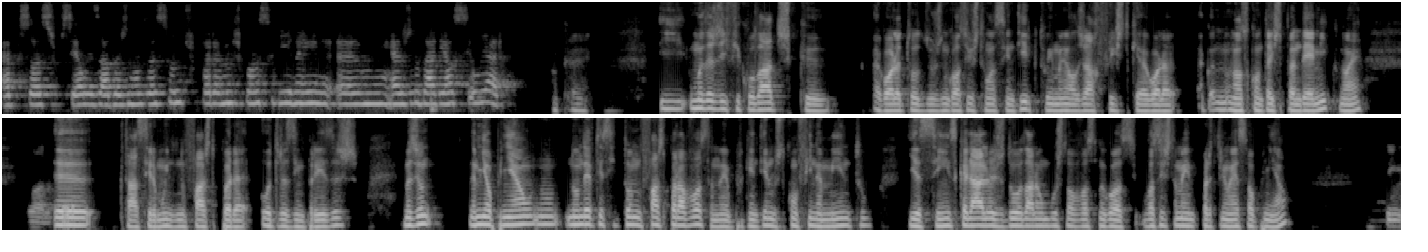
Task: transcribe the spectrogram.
a pessoas especializadas nos assuntos para nos conseguirem um, ajudar e auxiliar. Ok. E uma das dificuldades que agora todos os negócios estão a sentir, que tu, Emanuel, já referiste que é agora no nosso contexto pandémico, não é? Claro. Uh, que está a ser muito nefasto para outras empresas, mas eu, na minha opinião, não, não deve ter sido tão nefasto para a vossa, não é? Porque em termos de confinamento e assim, se calhar ajudou a dar um boost ao vosso negócio. Vocês também partilham essa opinião? Sim,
